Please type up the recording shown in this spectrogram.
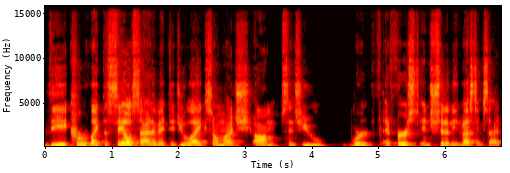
the like the sales side of it? Did you like so much um, since you were at first interested in the investing side?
